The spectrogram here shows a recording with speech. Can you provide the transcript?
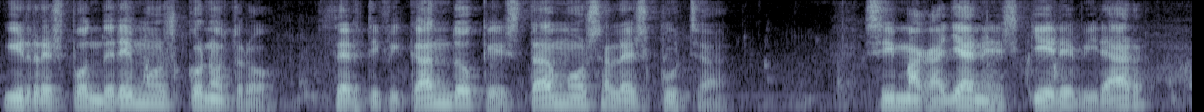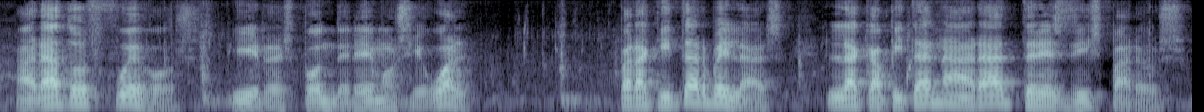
y responderemos con otro, certificando que estamos a la escucha. Si Magallanes quiere virar, hará dos fuegos y responderemos igual. Para quitar velas, la capitana hará tres disparos.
